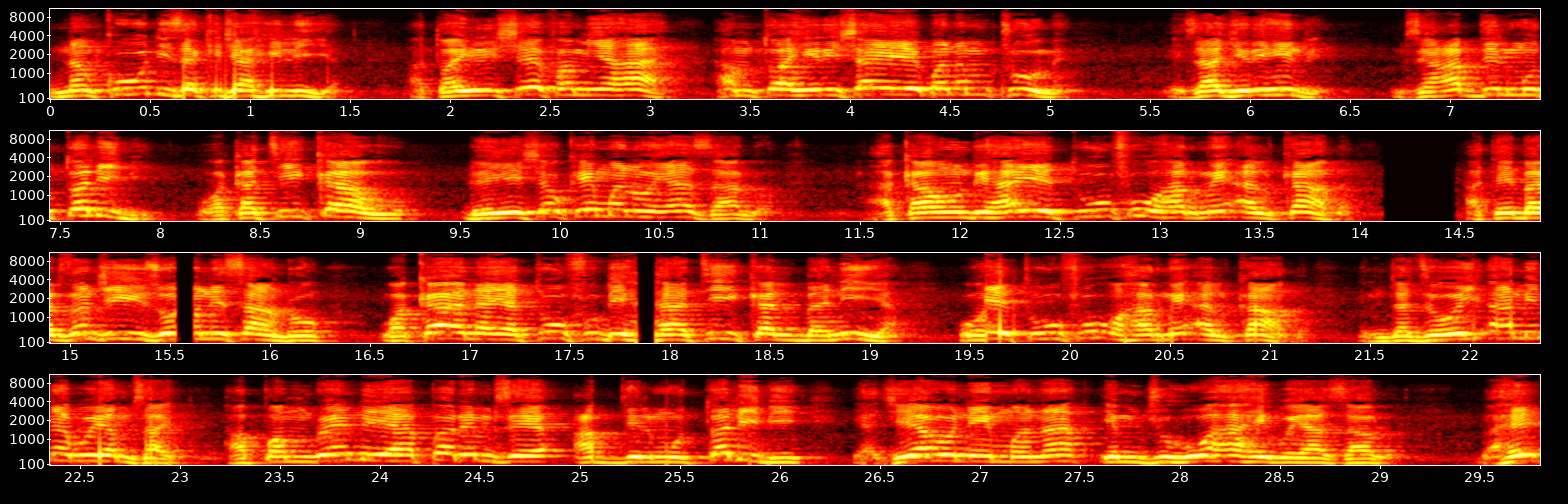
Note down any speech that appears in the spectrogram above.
na nkudi za kijahilia. Atwahirishe famia haya. Hamtwahirisha yeye bwana mtume. Ezajiri hindi mzee abdul mutalibi wakati ikawo doyesha ukemwano yazalwa akaundi haye tufu harume alkaba ate barzanji izone sando wakana yatufu bihatika albaniya tufu harume alkaba mdazoi amina boya mzai. Hapa ya pare mzee abdul mutalibi yaje ne mwana yemjuhu hahe boya zalo bahe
